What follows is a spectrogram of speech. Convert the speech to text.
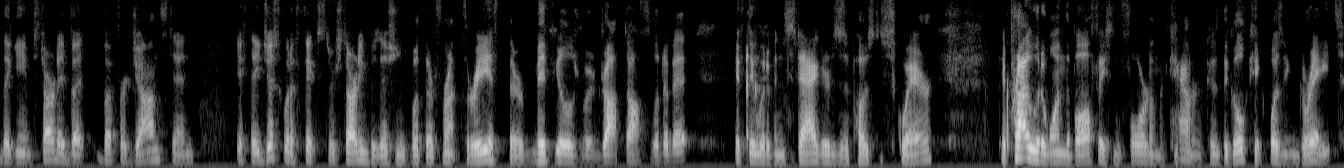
the game started. But, but for Johnston, if they just would have fixed their starting positions with their front three, if their midfielders would have dropped off a little bit, if they would have been staggered as opposed to square, they probably would have won the ball facing forward on the counter because the goal kick wasn't great.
